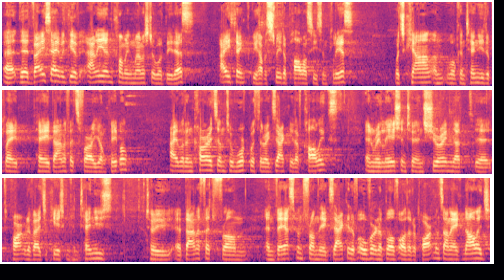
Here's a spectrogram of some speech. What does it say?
Uh, the advice I would give any incoming minister would be this. I think we have a suite of policies in place which can and will continue to play, pay benefits for our young people. I would encourage them to work with their executive colleagues in relation to ensuring that the Department of Education continues to uh, benefit from investment from the executive over and above other departments. And I acknowledge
